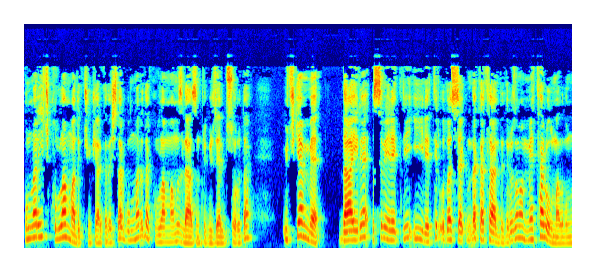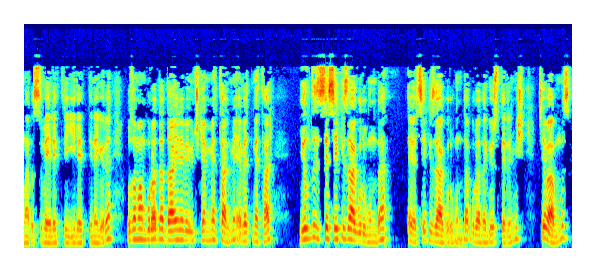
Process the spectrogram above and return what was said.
Bunları hiç kullanmadık çünkü arkadaşlar. Bunları da kullanmamız lazımdı güzel bir soruda. Üçgen ve daire ısı ve elektriği iyi iletir. Oda sıcaklığında katı haldedir. O zaman metal olmalı bunlar ısı ve elektriği ilettiğine göre. O zaman burada daire ve üçgen metal mi? Evet metal. Yıldız ise 8A grubunda. Evet 8A grubunda burada gösterilmiş. Cevabımız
